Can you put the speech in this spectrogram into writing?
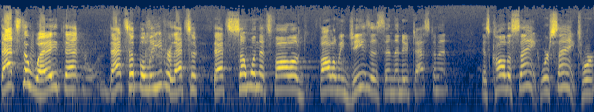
that's the way that that's a believer. That's, a, that's someone that's followed, following Jesus in the New Testament is called a saint. We're saints. We're,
